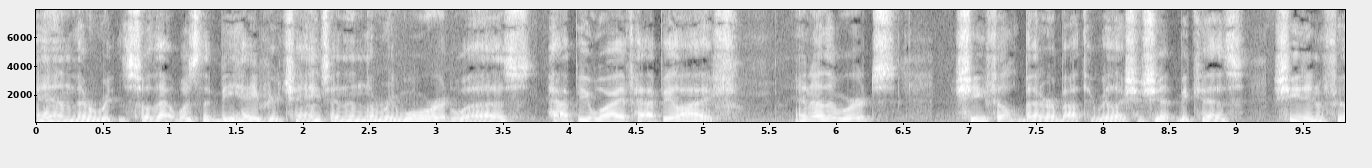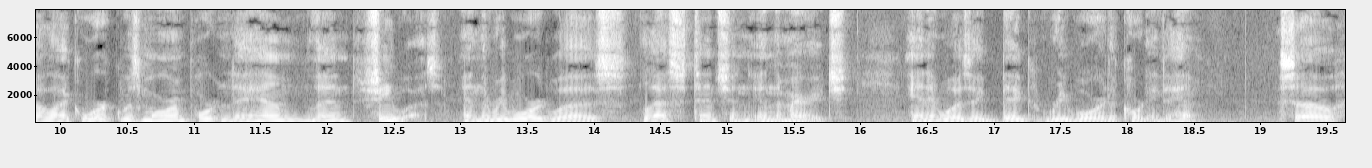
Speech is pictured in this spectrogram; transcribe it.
And the so that was the behavior change. And then the reward was happy wife, happy life. In other words, she felt better about the relationship because she didn't feel like work was more important to him than she was. And the reward was less tension in the marriage. And it was a big reward according to him. So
